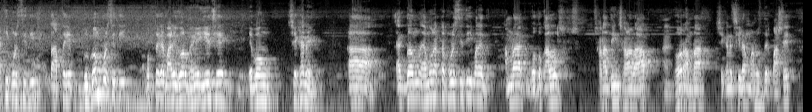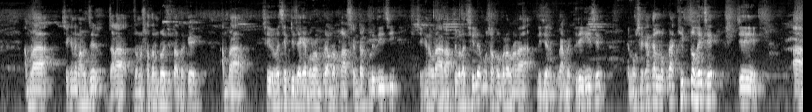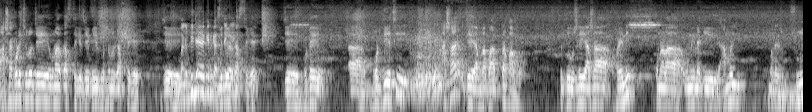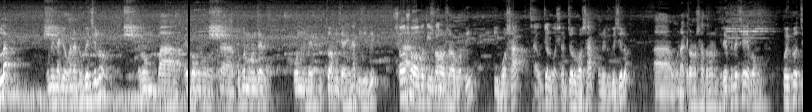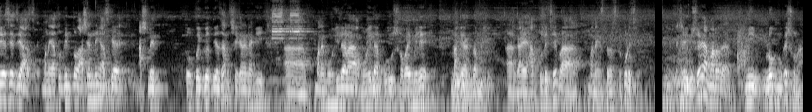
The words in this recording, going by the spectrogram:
একই পরিস্থিতি তার থেকে দুর্গম পরিস্থিতি। প্রত্যেকের বাড়িঘর ভেঙে গিয়েছে এবং সেখানে একদম এমন একটা পরিস্থিতি মানে আমরা গতকাল সারা দিন সারা রাত হ্যাঁ। ভর আমরা সেখানে ছিলাম মানুষদের পাশে। আমরা সেখানে মানুষদের যারা জনসাধারণ রয়েছে তাদেরকে আমরা সেইভাবে সেফটি জায়গায় বলরামপুরে আমরা ফ্লাশ সেন্টার খুলে দিয়েছি। সেখানে ওরা রাত্রিবেলা ছিল এবং সকালবেলা ওনারা নিজের গ্রামে ফিরে গিয়েছে এবং সেখানকার লোকরা ক্ষিপ্ত হয়েছে যে আশা করেছিল যে ওনার কাছ থেকে যে মীর গোস্বামীর কাছ থেকে যে মানে বিধায়কের কাছ বিধায়কের কাছ থেকে যে ভোটে ভোট দিয়েছি আশায় যে আমরা বাদটা পাবো। কিন্তু সেই আশা হয়নি। ওনারা উনি নাকি আমি মানে শুনলাম উনি নাকি ওখানে ঢুকেছিল এবং বা এবং তুফানগঞ্জের কোন নেতৃত্ব আমি জানি না বিজেপি। সহসভাপতি। সহসভাপতি কি বসাক হ্যাঁ, উজ্জ্বল বসা। উজ্জ্বল বসাক উনি ঢুকেছিল। ওনাকে জনসাধারণ ঘিরে ফেলেছে এবং কৈফিয়ত চেয়েছে যে আজ- মানে এতদিন তো আসেননি আজকে আসলেন। তো কৈফিয়ত দিয়ে যান সেখানে নাকি মানে মহিলারা মহিলা পুরুষ সবাই মিলে ওনাকে একদম গায়ে হাত তুলেছে বা মানে হেস্ত করেছে। সেই বিষয়ে আমার আমি লোক মুখে শোনা।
